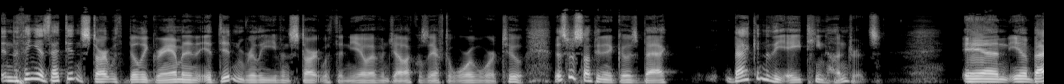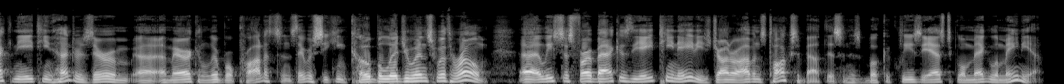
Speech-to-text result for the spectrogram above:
and the thing is, that didn't start with Billy Graham and it didn't really even start with the neo evangelicals after World War II. This was something that goes back, back into the 1800s. And, you know, back in the 1800s, there were uh, American liberal Protestants. They were seeking co-belligerence with Rome, uh, at least as far back as the 1880s. John Robbins talks about this in his book, Ecclesiastical Megalomania.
